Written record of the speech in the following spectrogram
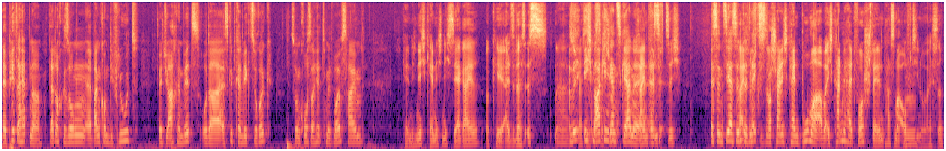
Äh, Peter Heppner. Der hat doch gesungen, äh, Wann kommt die Flut mit Joachim Witt oder Es gibt keinen Weg zurück. So ein großer Hit mit Wolfsheim. Kenne ich nicht, kenne ich nicht. Sehr geil. Okay, also das ist. Na, also ich, ich nicht, mag ihn ganz gerne. 53. Es sind sehr simple Texte. ist wahrscheinlich kein Boomer, aber ich kann mir halt vorstellen, pass mal auf, mhm. Tino, weißt du?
